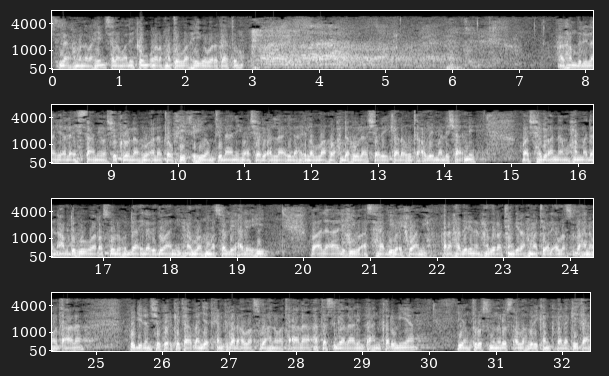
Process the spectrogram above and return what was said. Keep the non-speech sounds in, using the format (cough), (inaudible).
Bismillahirrahmanirrahim. Assalamualaikum warahmatullahi wabarakatuh. Alhamdulillahi ala ihsani wa syukru lahu ala taufiqihi wa amtinanihi wa asyhadu an la ilaha illallah wahdahu la syarika lahu ta'ziman li wa asyhadu anna Muhammadan abduhu wa rasuluhu da'ila ridwani. Allahumma salli alaihi wa ala alihi wa ashabihi wa ikhwani. Para hadirin dan hadirat yang dirahmati oleh Allah Subhanahu wa taala, puji dan syukur kita panjatkan kepada Allah Subhanahu wa taala atas segala limpahan karunia yang terus menerus Allah berikan kepada kita.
